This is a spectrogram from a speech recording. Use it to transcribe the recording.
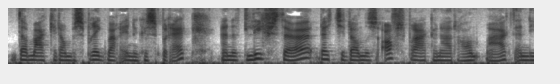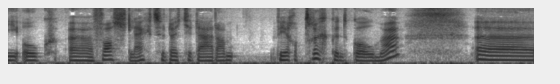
dat maak je dan bespreekbaar in een gesprek. En het liefste dat je dan dus afspraken naar de hand maakt en die ook uh, vastlegt, zodat je daar dan weer op terug kunt komen. Uh,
